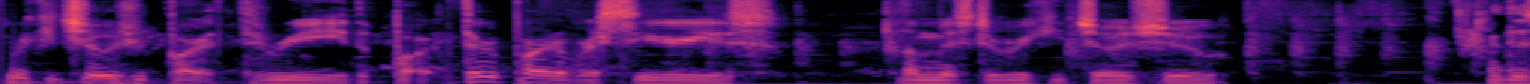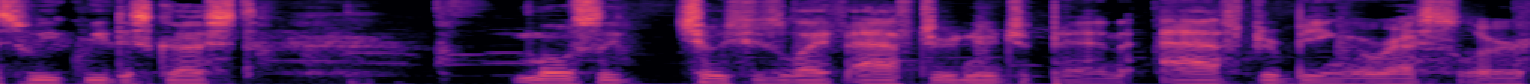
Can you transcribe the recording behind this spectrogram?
Riki Choshu Part 3, the part, third part of our series on Mr. Riki Choshu. This week we discussed mostly Choshu's life after New Japan, after being a wrestler,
